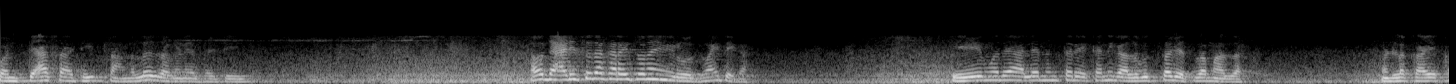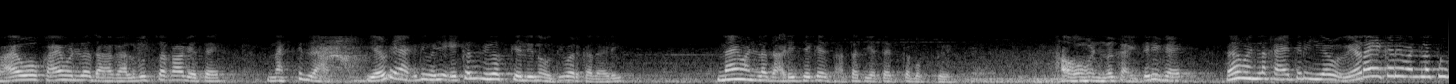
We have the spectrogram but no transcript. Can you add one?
पण त्यासाठी चांगलं जगण्यासाठी. अहो दाढी सुद्धा करायचो नाही मी रोज माहितीये का? ए मध्ये आल्यानंतर एकाने गालगुच्चा घेतला माझा. म्हटलं काय काय हो काय म्हटलं दा गालगुच्चा का घेत आहे नाही जा एवढी अगदी म्हणजे एकच दिवस केली नव्हती बरं का दाढी. नाही म्हणलं दाढीचे काय हातात येत आहेत का बघतोय? अहो म्हणलं काहीतरी काय. म्हणलं काहीतरी वेळ वेडा आहे का रे? म्हणलं तू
